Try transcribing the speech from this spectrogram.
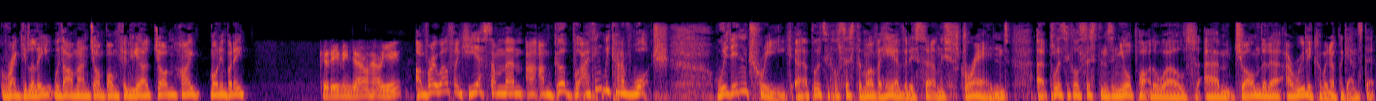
regularly with our man Jon Bonfiglio. Jon, hi, morning, buddy. Good evening, Darryl. How are you? I'm very well, thank you. Yes, I'm um, I- I'm good, but I think we kind of watch with intrigue uh, a political system over here that is certainly strained. Uh, political systems in your part of the world, um, Jon, that are, are really coming up against it.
